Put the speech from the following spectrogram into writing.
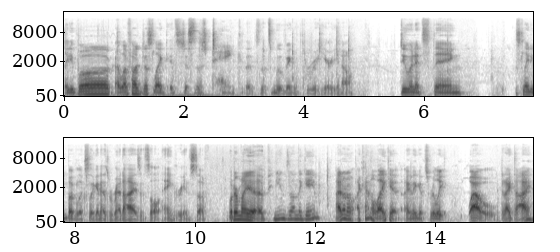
Ladybug. I love how just like it's just this tank that's that's moving through here, you know. Doing its thing. This ladybug looks like it has red eyes, it's all angry and stuff. What are my uh, opinions on the game? I don't know, I kind of like it. I think it's really... Wow, did I die?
